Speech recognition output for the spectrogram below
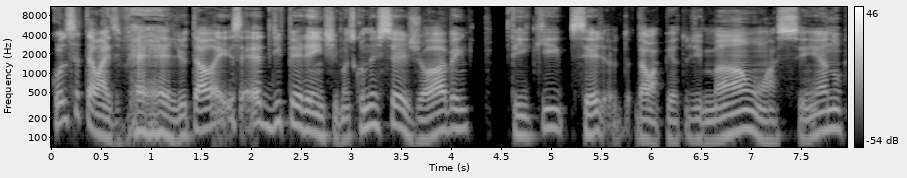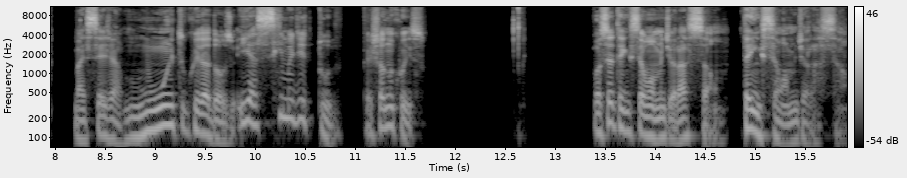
quando você está mais velho e tal, é, é diferente, mas quando você é jovem, fique, seja, dá um aperto de mão, um aceno, mas seja muito cuidadoso. E acima de tudo, fechando com isso, você tem que ser um homem de oração. Tem que ser um homem de oração.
